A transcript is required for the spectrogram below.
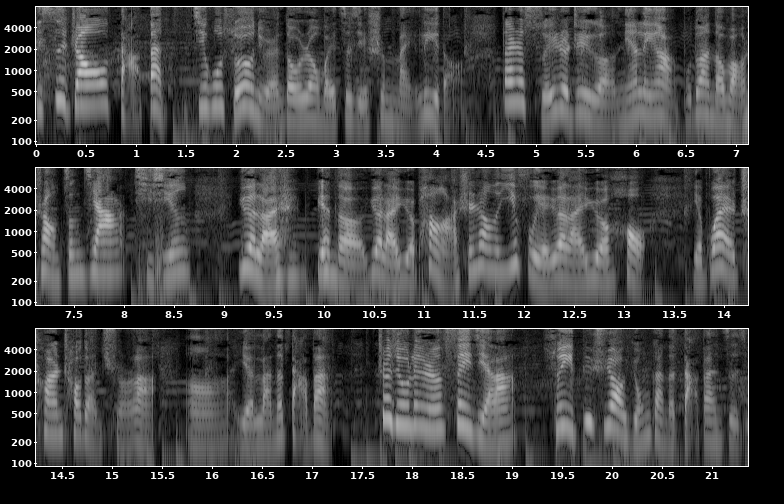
第四招，打扮。几乎所有女人都认为自己是美丽的，但是随着这个年龄啊不断的往上增加，体型越来 变得越来越胖啊，身上的衣服也越来越厚，也不爱穿超短裙了，嗯，也懒得打扮，这就令人费解啦。所以必须要勇敢的打扮自己。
